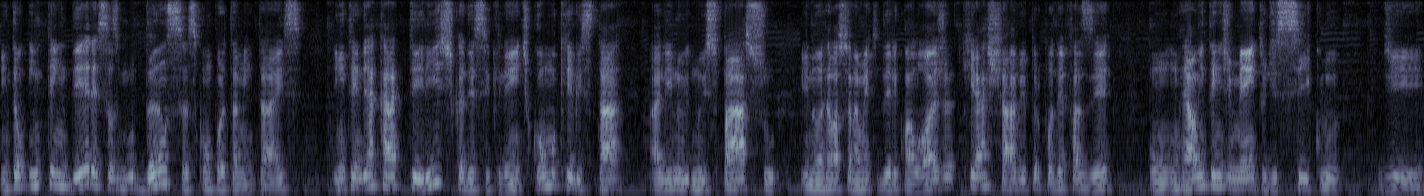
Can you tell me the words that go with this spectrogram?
Então, entender essas mudanças comportamentais, entender a característica desse cliente, como que ele está ali no, no espaço e no relacionamento dele com a loja, que é a chave para poder fazer um, um, real entendimento de ciclo de,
